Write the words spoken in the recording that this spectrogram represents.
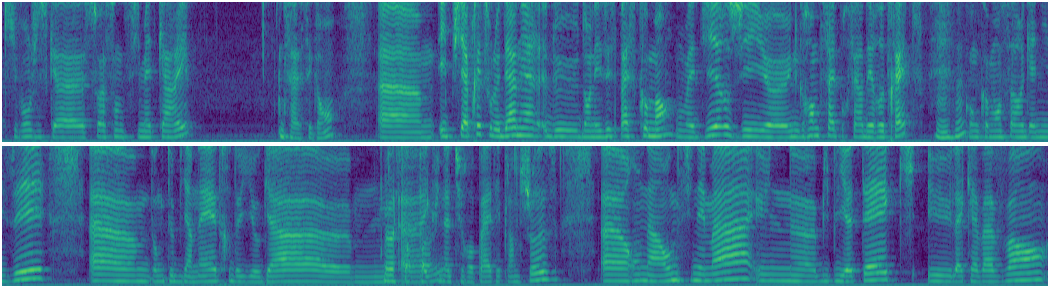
qui vont jusqu'à 66 mètres carrés donc c'est assez grand. Euh, et puis après, sur le dernier, dans les espaces communs, on va dire, j'ai euh, une grande salle pour faire des retraites mhm. qu'on commence à organiser, euh, donc de bien-être, de yoga, avec une naturopathe et plein de choses. on a un home cinéma, une bibliothèque, la cave à vin,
